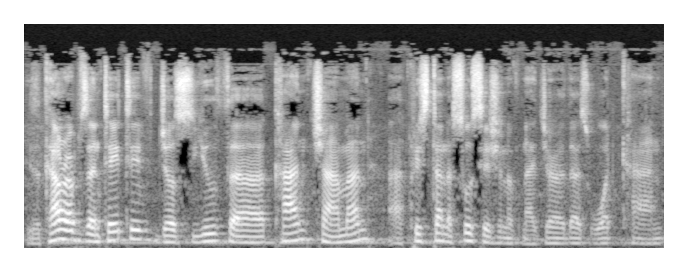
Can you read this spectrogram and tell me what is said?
He's a CAN representative, Jos Youth uh, CAN chairman, uh, Christian Association of Nigeria. That's what CAN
